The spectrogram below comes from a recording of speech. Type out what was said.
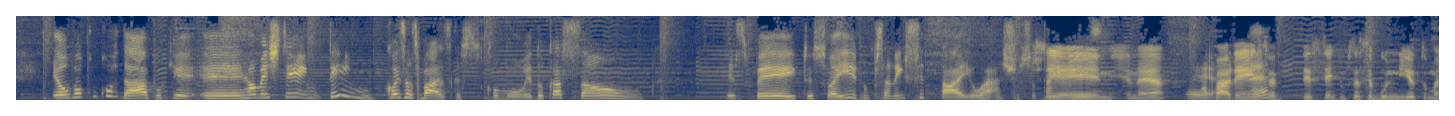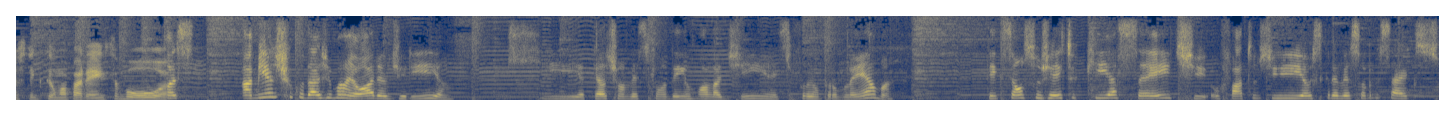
Eu vou concordar, porque é, realmente tem, tem coisas básicas, como educação, respeito, isso aí não precisa nem citar, eu acho. Isso tá. Higiene, né? É, uma aparência né? decente, não precisa ser bonito, mas tem que ter uma aparência boa. Mas a minha dificuldade maior, eu diria, que até a última vez que eu andei enroladinha, isso foi um problema, tem que ser um sujeito que aceite o fato de eu escrever sobre sexo.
